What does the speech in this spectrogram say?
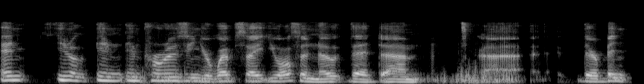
And you know, in in perusing your website, you also note that um, uh, there have been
